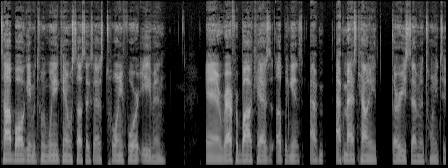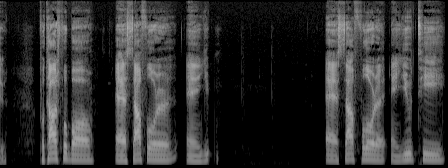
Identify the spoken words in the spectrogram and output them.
Top ball game between William Campbell Sussex as 24 even and Radford Bobcats up against Appomattox County 37 22. For college football, as South Florida and U- as South Florida and UTSA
